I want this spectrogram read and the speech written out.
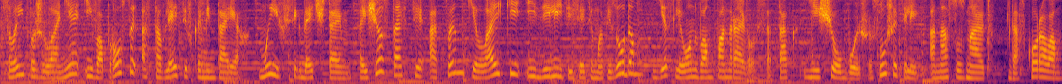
Свои пожелания и вопросы оставляйте в комментариях. Мы их всегда читаем. А еще ставьте оценки, лайки и делитесь этим эпизодом, если он вам понравился. Так еще больше слушателей о нас узнают. До скорого!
